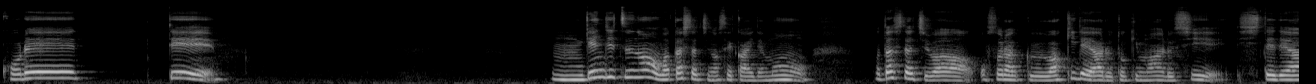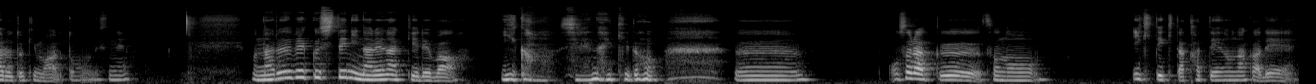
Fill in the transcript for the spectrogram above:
これってうん現実の私たちの世界でも私たちはおそらく脇である時もあるししてである時もあると思うんですね。なるべくしてになれなければいいかもしれないけど うーんおそらくその生きてきた過程の中で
